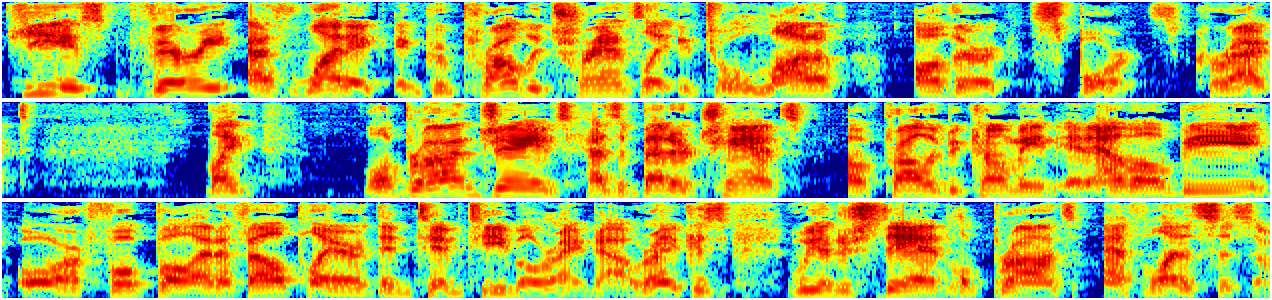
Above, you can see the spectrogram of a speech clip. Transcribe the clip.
he is very athletic and could probably translate into a lot of other sports, correct? Like LeBron James has a better chance of probably becoming an MLB or football NFL player than Tim Tebow right now, right? Because we understand LeBron's athleticism.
